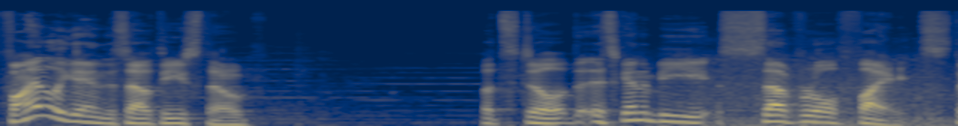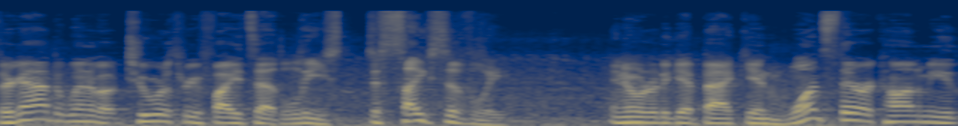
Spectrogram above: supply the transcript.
Finally getting the southeast, though. But still, it's going to be several fights. They're going to have to win about two or three fights at least, decisively, in order to get back in once their economy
